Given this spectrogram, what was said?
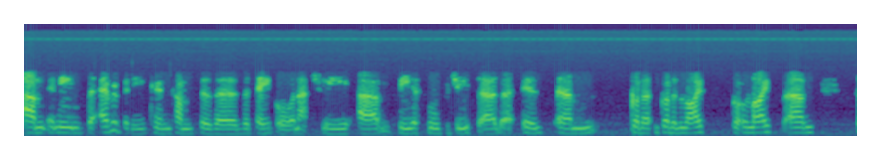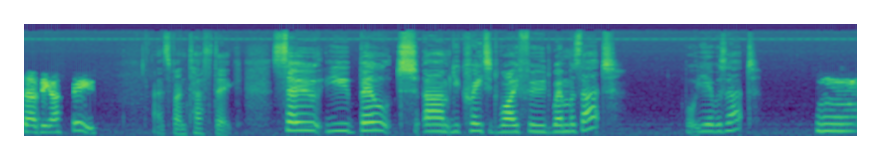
um, it means that everybody can come to the, the table and actually um, be a small producer that is um, got a got a life got a life um, serving us food. That's fantastic. So you built, um, you created Y Food. When was that? What year was that? Mm,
